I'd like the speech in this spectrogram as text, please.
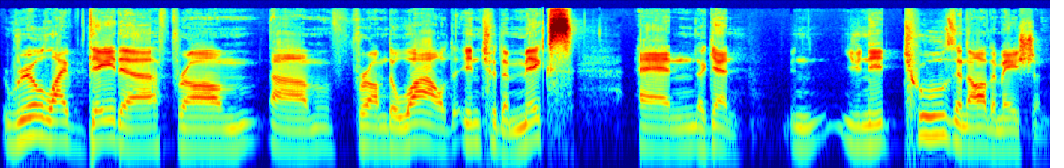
real life data from, um, from the wild into the mix, and again, you need tools and automation.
